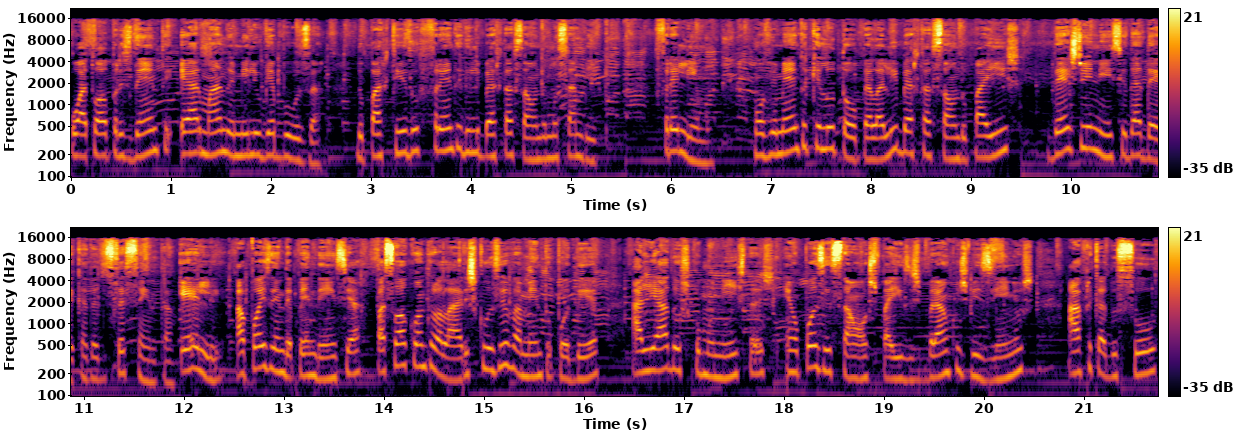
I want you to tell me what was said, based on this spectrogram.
O atual presidente é Armando Emílio Guebuza, do Partido Frente de Libertação de Moçambique, Frelimo, movimento que lutou pela libertação do país desde o início da década de 60. Ele, após a independência, passou a controlar exclusivamente o poder aliado aos comunistas em oposição aos países brancos vizinhos, África do Sul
